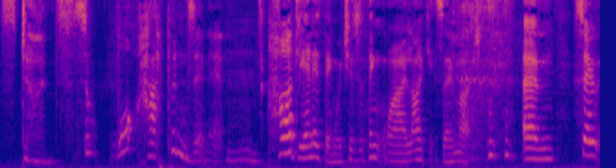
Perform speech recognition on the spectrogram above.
studs. So what happens in it? Hardly anything, which is I think why I like it so much. um, so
